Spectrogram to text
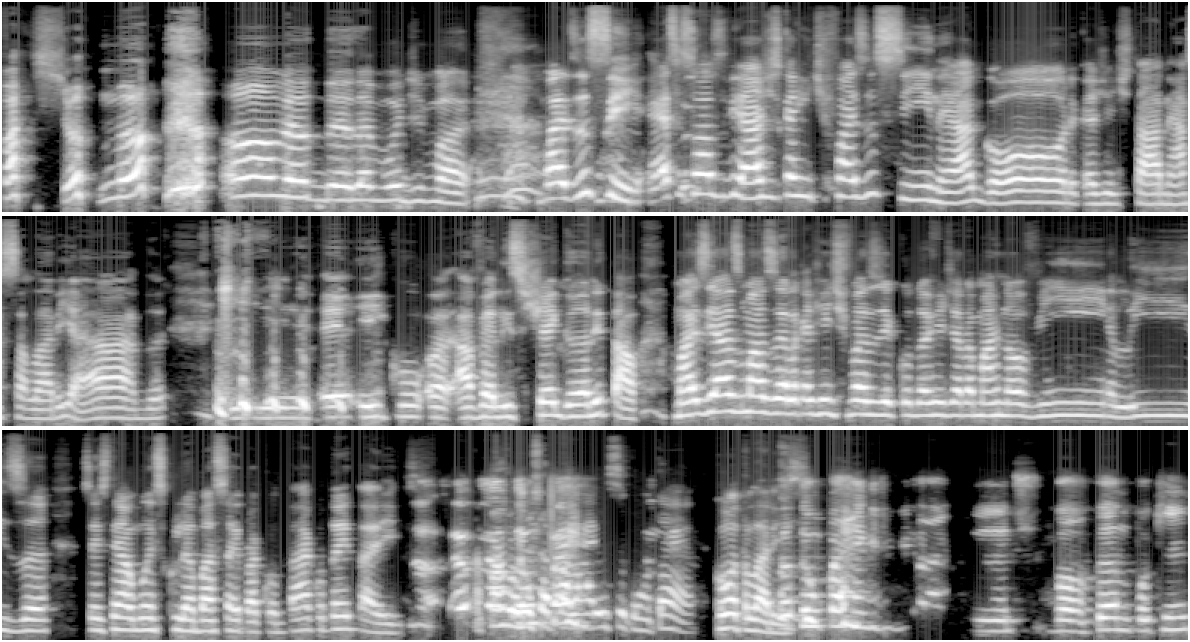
Apaixonou. Oh, meu Deus, é bom demais. Mas assim, essas são as viagens que a gente faz assim, né? Agora que a gente tá né, assalariada e, e- e com a velhice chegando e tal. Mas e as mazelas que a gente fazia quando a gente era mais novinha, lisa? Vocês têm alguma esculhambação aí pra contar? Conta aí, Thaís. Eu, Por favor, eu, tenho um perrengue, Larissa contar. Conta, eu Larissa. tenho um perrengue de viagem antes, voltando um pouquinho.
